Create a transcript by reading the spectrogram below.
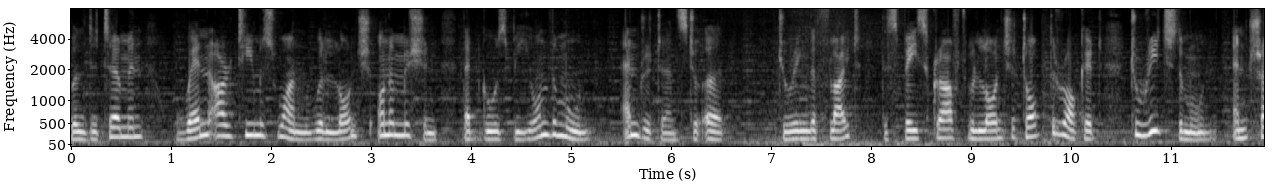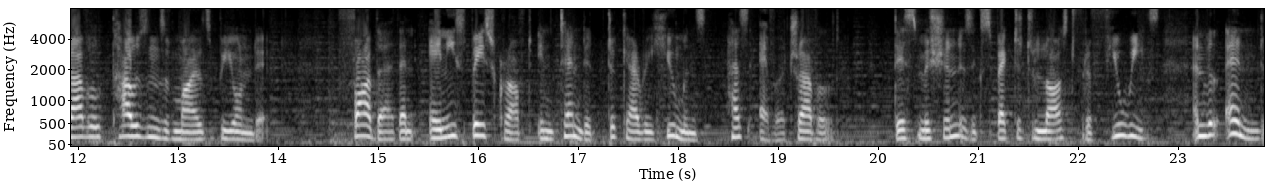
will determine when Artemis 1 will launch on a mission that goes beyond the moon and returns to Earth. During the flight, the spacecraft will launch atop the rocket to reach the moon and travel thousands of miles beyond it, farther than any spacecraft intended to carry humans has ever traveled. This mission is expected to last for a few weeks and will end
